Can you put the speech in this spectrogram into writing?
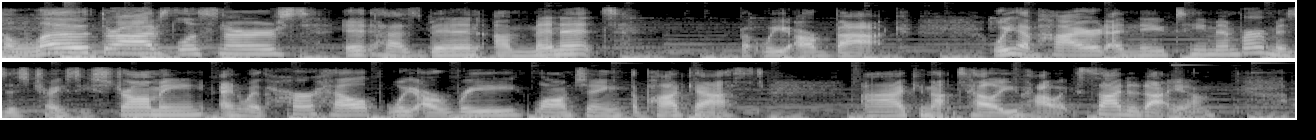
Hello, Thrives listeners. It has been a minute, but we are back. We have hired a new team member, Mrs. Tracy Strami, and with her help, we are relaunching the podcast. I cannot tell you how excited I am.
